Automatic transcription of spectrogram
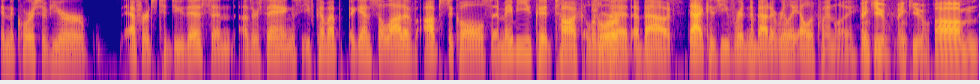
in the course of your efforts to do this and other things, you've come up against a lot of obstacles. And maybe you could talk a little Sure. bit about that because you've written about it really eloquently. Thank you. Thank you. Um,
